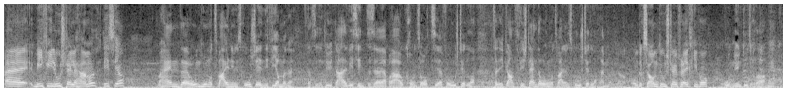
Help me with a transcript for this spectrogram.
äh, wie viele Aussteller haben wir dieses Jahr? Wir haben äh, rund 192 ausstellende Firmen. Das sind natürlich teilweise sind das, äh, aber auch Konsortien von Ausstellern. Das sind nicht ganz viele Stände, aber 192 Aussteller haben wir. Ja. Und eine Gesamtausstellfläche von? Rund 9000 Quadratmeter.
